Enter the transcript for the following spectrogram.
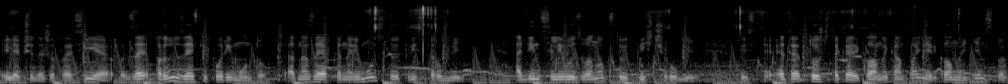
или вообще даже в России, продают заявки по ремонту. Одна заявка на ремонт стоит 300 рублей. Один целевой звонок стоит 1000 рублей. То есть это тоже такая рекламная кампания, рекламное агентство.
